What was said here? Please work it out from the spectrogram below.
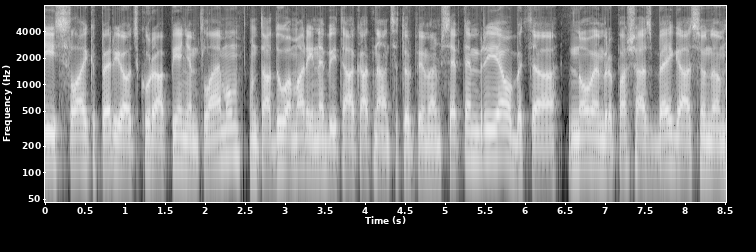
īss laika periods, kurā pieņemt lēmumu. Un tā doma arī nebija tā, ka atnāca tur, piemēram, septembrī jau, bet uh, novembra pašās beigās. Un um,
